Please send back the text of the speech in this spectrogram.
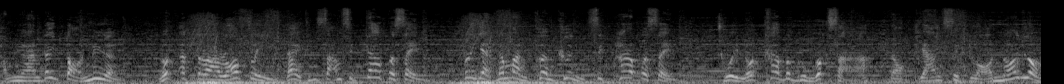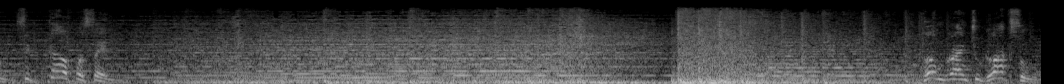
ทำงานได้ต่อเนื่อง ลดอัตราล้อฟรีได้ถึง 39%ประหยัดน้ำมันเพิ่มขึ้น 15%ช่วยลดค่าบำรุงรักษา ดอกยาง10ล้อน้อยลง 19% เพิ่มแรงฉุดลากสูง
